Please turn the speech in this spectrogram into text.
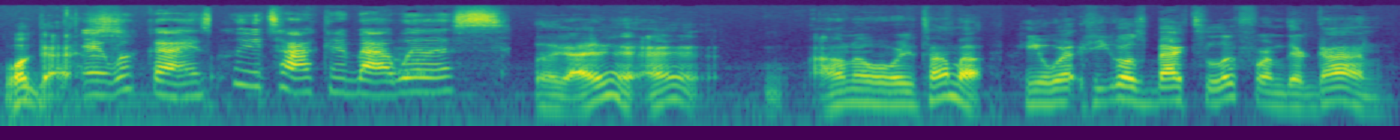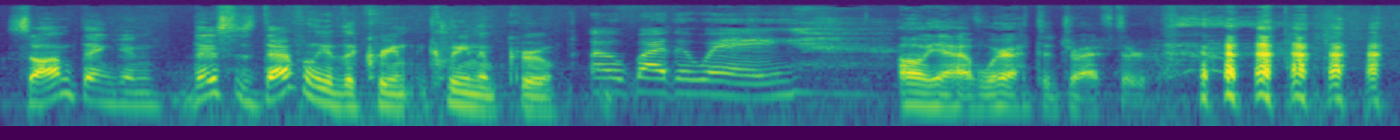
What guys?" Hey, what guys? Who are you talking about, Willis? Like I didn't, I didn't, I don't know what you're talking about. He went, he goes back to look for them. They're gone. So I'm thinking this is definitely the clean, cleanup crew. Oh, by the way, Oh yeah, we're at the drive-through.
